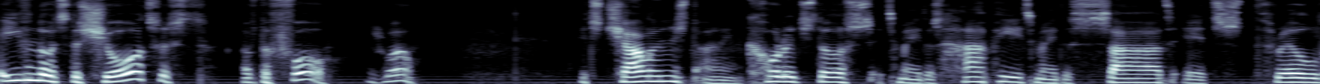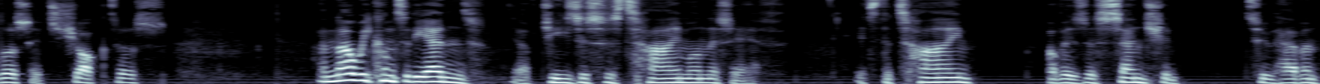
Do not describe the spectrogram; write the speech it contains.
even though it's the shortest of the four as well. It's challenged and encouraged us, it's made us happy, it's made us sad, it's thrilled us, it's shocked us. And now we come to the end of Jesus' time on this earth. It's the time of his ascension to heaven.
